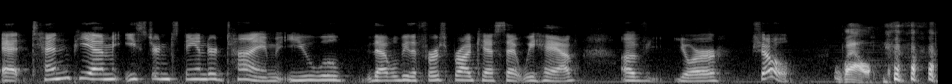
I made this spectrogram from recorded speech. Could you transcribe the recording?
at 10 p.m. Eastern Standard Time. You will that will be the first broadcast that we have of your show. Wow.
